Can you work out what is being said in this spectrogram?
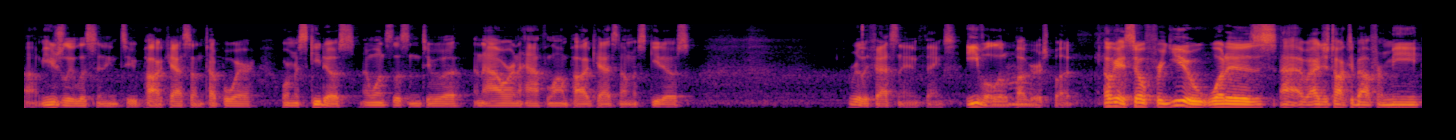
Um, usually listening to podcasts on Tupperware or mosquitoes. I once listened to a, an hour and a half long podcast on mosquitoes. really fascinating things. Evil little buggers, but okay. So for you, what is I, I just talked about? For me,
